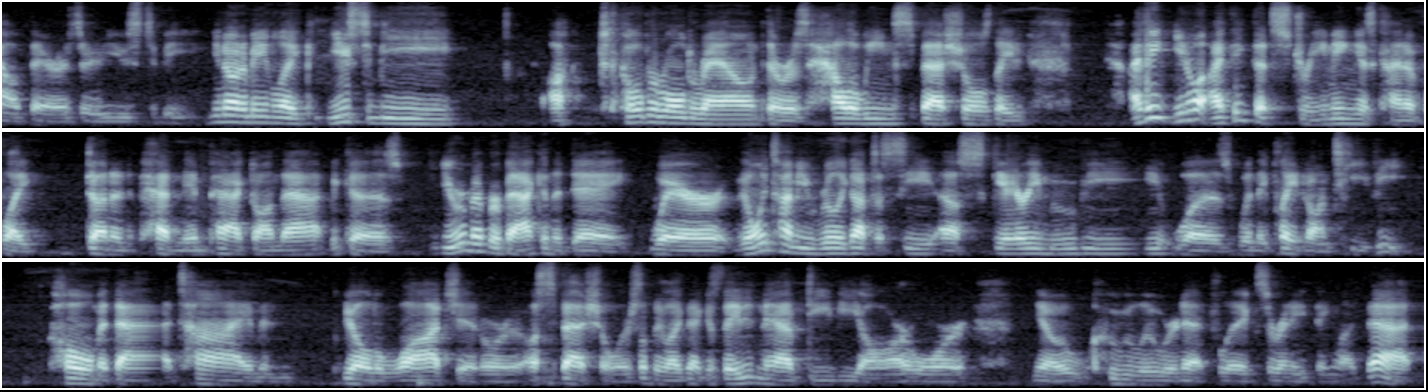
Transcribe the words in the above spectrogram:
out there as there used to be. You know what I mean? Like used to be October rolled around, there was Halloween specials. They, I think you know, I think that streaming has kind of like done it had an impact on that because you remember back in the day where the only time you really got to see a scary movie was when they played it on TV home at that time and be able to watch it or a special or something like that because they didn't have DVR or you know Hulu or Netflix or anything like that.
